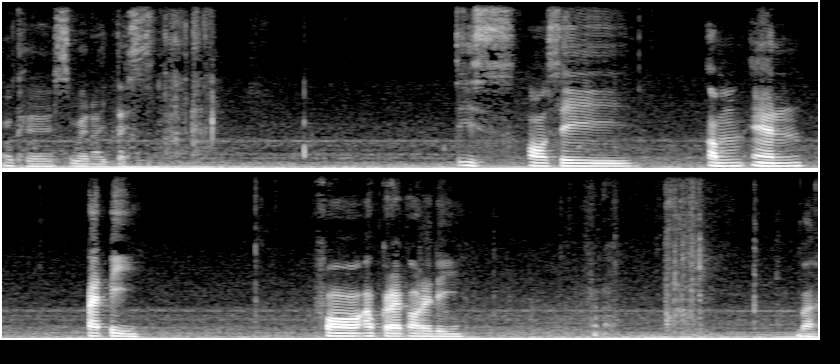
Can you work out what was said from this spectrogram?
okay so when I test. This RC MN um, 82 for upgrade already. បាទ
